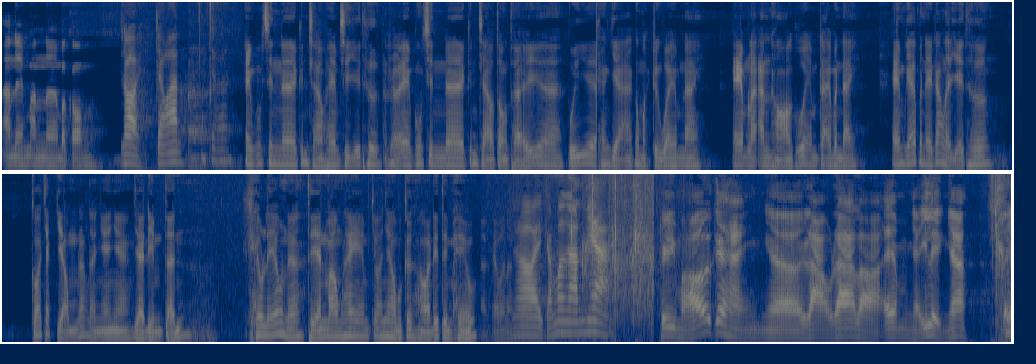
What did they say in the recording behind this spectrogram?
anh em anh ờ, bà con rồi chào anh Chào anh. Em cũng xin ờ, kính chào hai MC dễ thương. Rồi em cũng xin ờ, kính chào toàn thể ờ, quý khán giả có mặt trường quay hôm nay. Em là anh họ của em trai bên đây. Em gái bên đây rất là dễ thương, có chất giọng rất là nhẹ nhàng và điềm tĩnh, khéo léo nữa. Thì anh mong hai em cho nhau một cơ hội để tìm hiểu. Dạ, cảm ơn anh rồi cảm ơn anh nha khi mở cái hàng rào ra là em nhảy liền nha để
